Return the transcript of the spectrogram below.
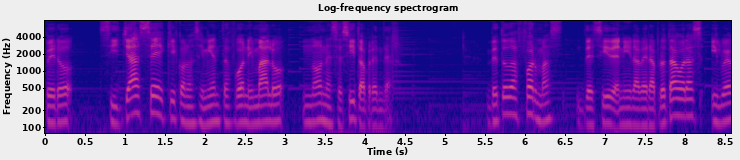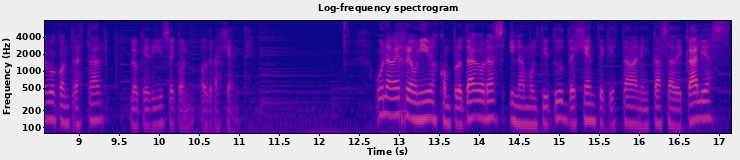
Pero si ya sé qué conocimiento es bueno y malo, no necesito aprender. De todas formas, deciden ir a ver a Protágoras y luego contrastar lo que dice con otra gente. Una vez reunidos con Protágoras y la multitud de gente que estaban en casa de Calias,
